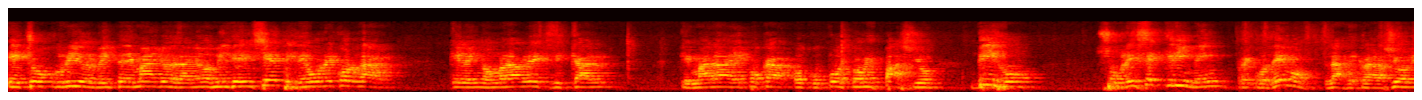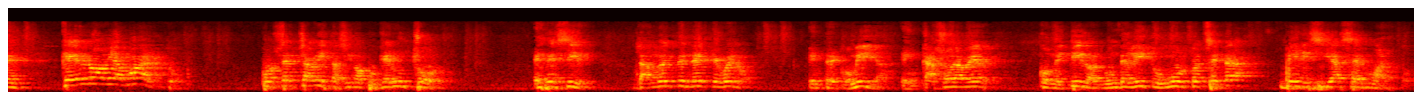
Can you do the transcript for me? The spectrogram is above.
hecho ocurrido el 20 de mayo del año 2017 y debo recordar que la innombrable fiscal que mala época ocupó estos espacios dijo sobre ese crimen, recordemos las declaraciones, que él no había muerto por ser chavista, sino porque era un choro. Es decir, dando a entender que, bueno, entre comillas, en caso de haber cometido algún delito, un hurto, etcétera, merecía ser muerto.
